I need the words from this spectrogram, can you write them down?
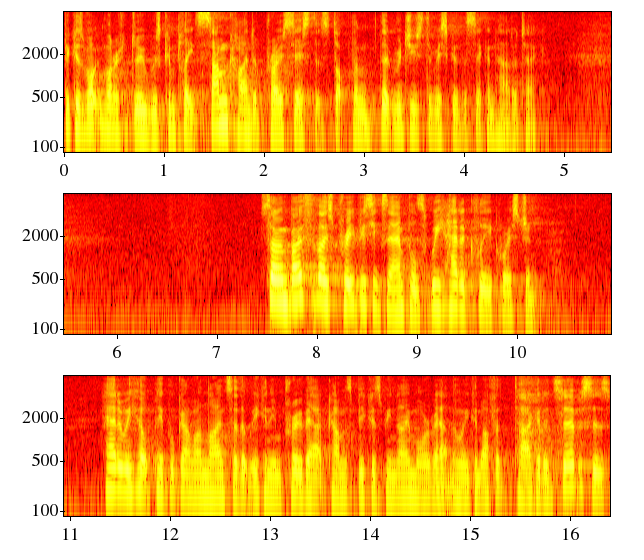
because what we wanted to do was complete some kind of process that stopped them, that reduced the risk of the second heart attack. So in both of those previous examples, we had a clear question. How do we help people go online so that we can improve outcomes because we know more about them, we can offer targeted services,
